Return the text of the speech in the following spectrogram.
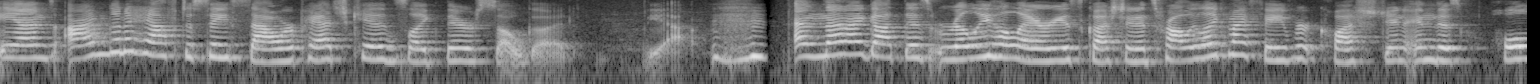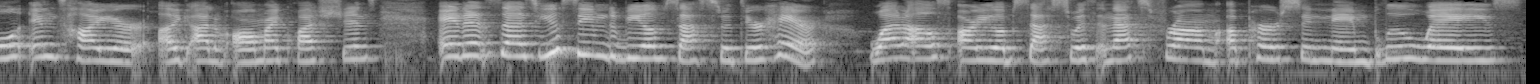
And I'm going to have to say Sour Patch Kids, like they're so good. Yeah. and then I got this really hilarious question. It's probably like my favorite question in this whole entire, like out of all my questions. And it says, you seem to be obsessed with your hair. What else are you obsessed with? And that's from a person named Blue Ways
